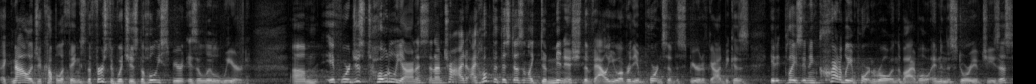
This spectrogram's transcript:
acknowledge a couple of things. The first of which is the Holy Spirit is a little weird. Um, if we're just totally honest, and I'm trying, I, hope that this doesn't like diminish the value of or the importance of the Spirit of God because it, it plays an incredibly important role in the Bible and in the story of Jesus.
